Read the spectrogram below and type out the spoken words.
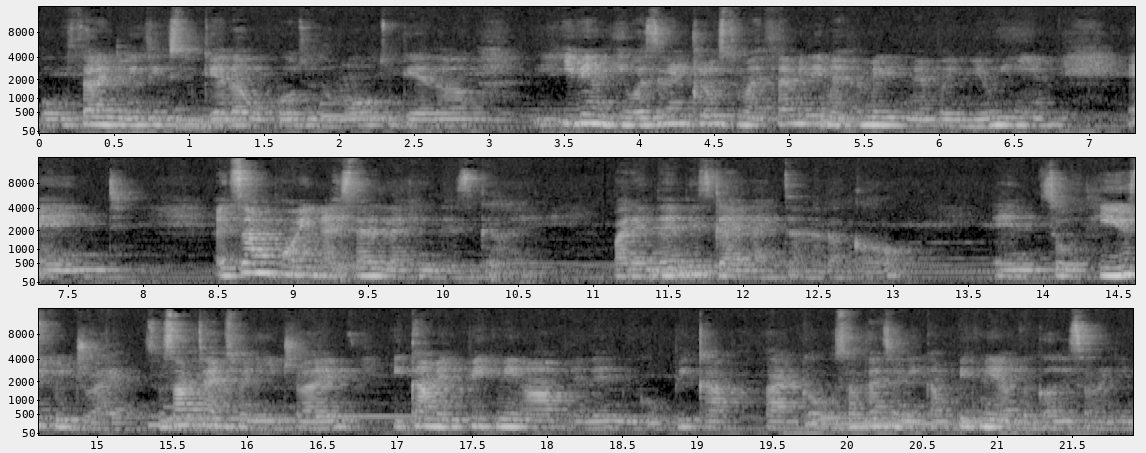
or we started doing things together. We go to the mall together. Even he was even close to my family. My family member knew him, and at some point I started liking this guy. But then this guy liked another girl, and so he used to drive. So sometimes when he drives, he come and pick me up, and then we go pick up that girl. Sometimes when he come pick me up, the girl is already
